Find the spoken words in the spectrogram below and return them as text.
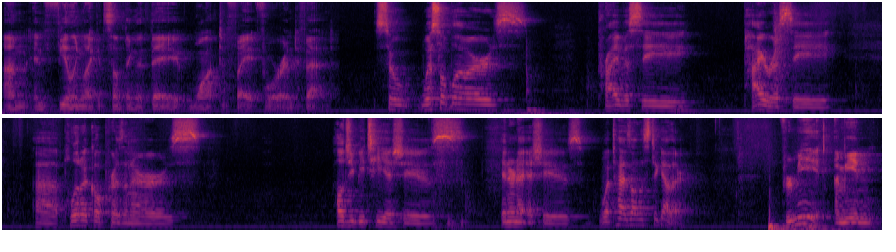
um, and feeling like it's something that they want to fight for and defend. So, whistleblowers, privacy, piracy, uh, political prisoners, LGBT issues, internet issues, what ties all this together? For me, I mean,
